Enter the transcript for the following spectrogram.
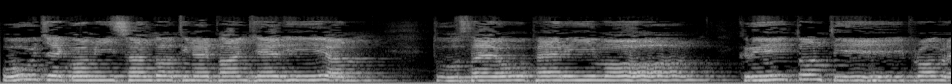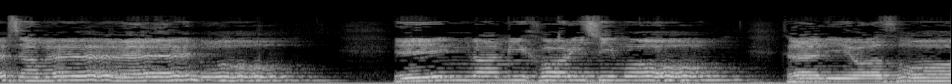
ούτε κομίσαντο την επαγγελίαν του Θεού περίμων, κρίτων τι προβλεψαμένου, ή να μη χωρίσιμο, τελειωθώσει.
